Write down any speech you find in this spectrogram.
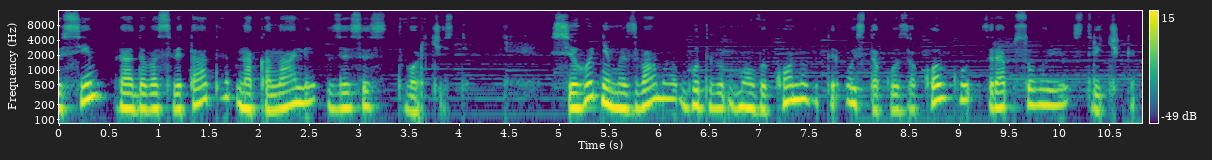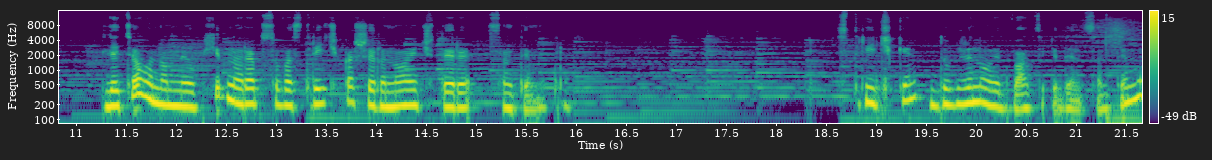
усім! Рада вас вітати на каналі is Творчість. Сьогодні ми з вами будемо виконувати ось таку заколку з репсової стрічки. Для цього нам необхідна репсова стрічка шириною 4 см. Стрічки довжиною 21 см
